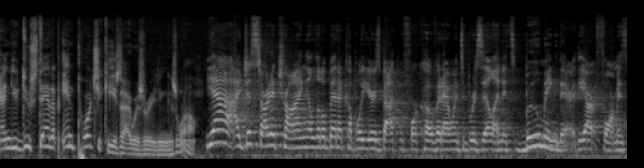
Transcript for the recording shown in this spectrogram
and you do stand up in Portuguese. I was reading as well. Yeah, I just started trying a little bit a couple years back before COVID. I went to Brazil and it's booming there. The art form is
